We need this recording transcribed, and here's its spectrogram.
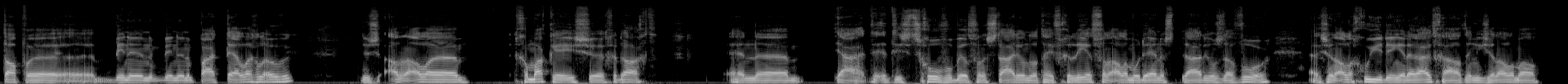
tappen eh, binnen, binnen een paar tellen, geloof ik. Dus aan alle gemakken is gedacht. En ehm, ja, het, het is het schoolvoorbeeld van een stadion dat heeft geleerd van alle moderne stadions daarvoor. Er zijn alle goede dingen eruit gehaald en die zijn allemaal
